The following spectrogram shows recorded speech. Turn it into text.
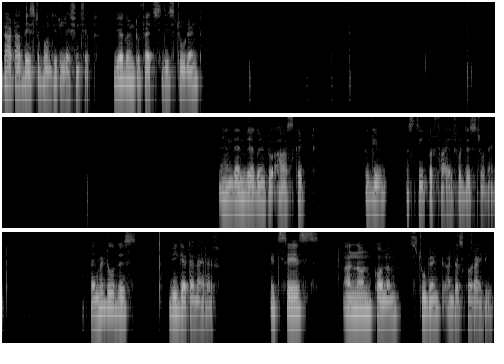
data based upon the relationship. We are going to fetch the student and then we are going to ask it to give a the profile for this student. When we do this, we get an error. It says unknown column student underscore id.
